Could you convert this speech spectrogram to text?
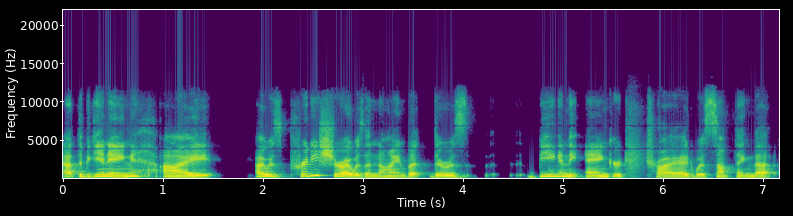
at the beginning, I I was pretty sure I was a nine, but there was being in the anger triad was something that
